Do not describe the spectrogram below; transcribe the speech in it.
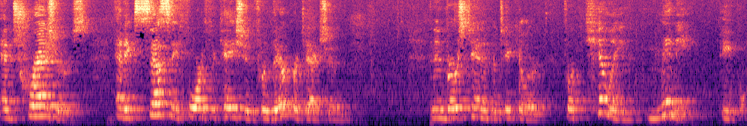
and treasures and excessive fortification for their protection. And in verse 10 in particular, for killing many people.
